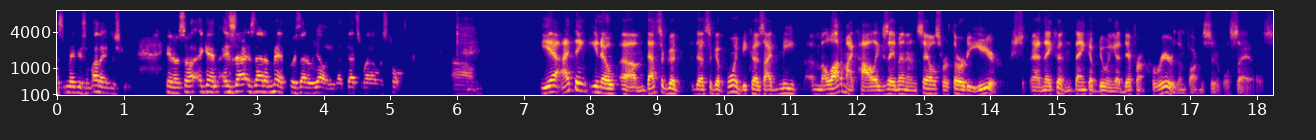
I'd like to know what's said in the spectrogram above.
maybe some other industry. You know, so again, is that is that a myth or is that a reality? But that's what I was told. Um, yeah, I think you know um, that's a good that's a good point because I meet um, a lot of my colleagues. They've been in sales for thirty years, and they couldn't think of doing a different career than pharmaceutical sales,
